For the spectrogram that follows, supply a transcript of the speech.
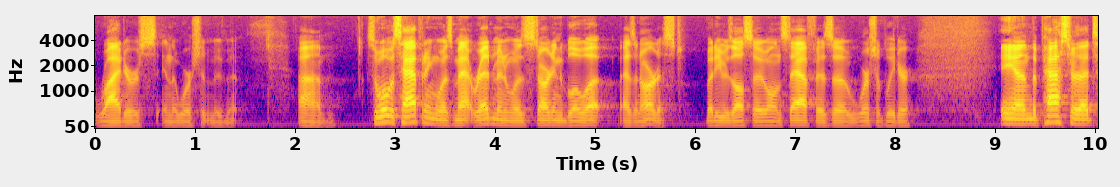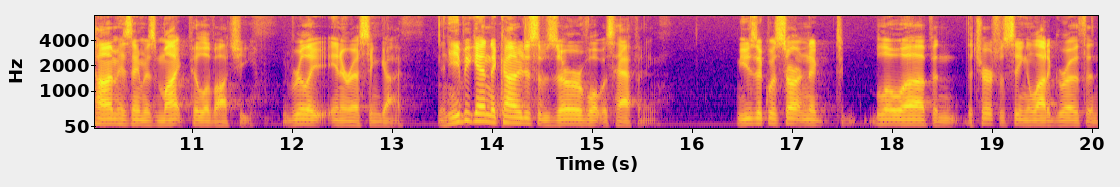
writers in the worship movement. Um, so, what was happening was Matt Redman was starting to blow up as an artist, but he was also on staff as a worship leader. And the pastor at that time, his name is Mike Pilavachi, really interesting guy. And he began to kind of just observe what was happening. Music was starting to, to blow up, and the church was seeing a lot of growth. And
